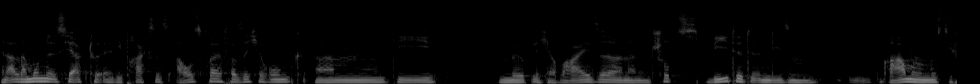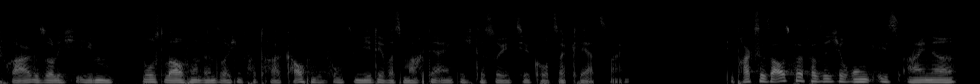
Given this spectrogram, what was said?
In aller Munde ist hier aktuell die Praxisausfallversicherung, ähm, die möglicherweise einen Schutz bietet in diesem Rahmen. Und nun ist die Frage, soll ich eben loslaufen und einen solchen Vertrag kaufen? Wie funktioniert der? Was macht der eigentlich? Das soll jetzt hier kurz erklärt sein. Die Praxisausfallversicherung ist eine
